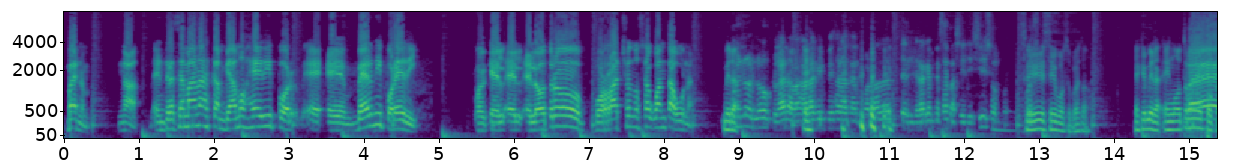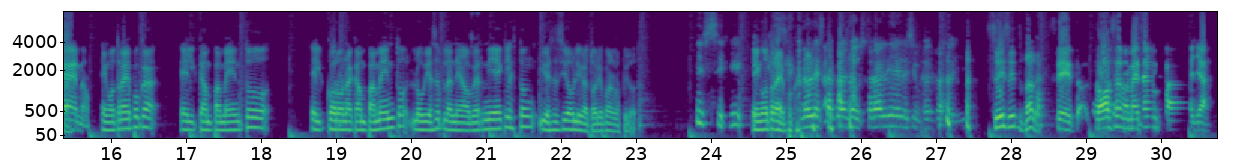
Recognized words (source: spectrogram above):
bueno, no. En tres semanas cambiamos Eddie por eh, eh, Bernie por Eddie. Porque el, el- el otro borracho no se aguanta una. Mira, Bueno, no, claro, ahora que empieza la temporada tendrá que empezar la serie season. por sí, sí, por supuesto. Es que mira, en otra época, Bueno. en otra época, el campamento, el corona campamento lo hubiese planeado Bernie Eccleston y hubiese sido obligatorio para los pilotos. Sí. En otra época. No les sacas de Australia y les infectas allí. Sí, sí, total. Sí, to- todos se me meten para allá.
